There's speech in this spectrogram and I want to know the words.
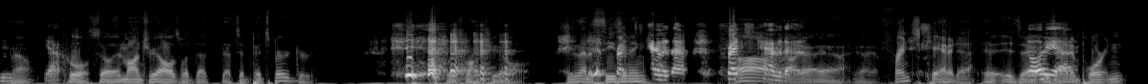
Mhm. Wow. Yeah. Cool. So in Montreal is what that that's in Pittsburgh or where's Montreal? Isn't that a seasoning? Canada. French Oh, Canada. oh, yeah, yeah, yeah, yeah. French Canada. Is that, Oh, is yeah. that important?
